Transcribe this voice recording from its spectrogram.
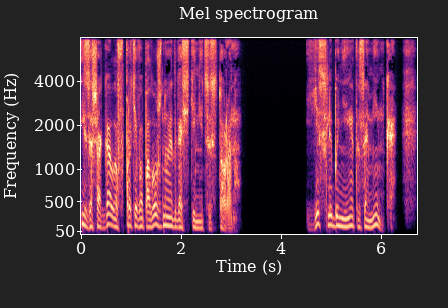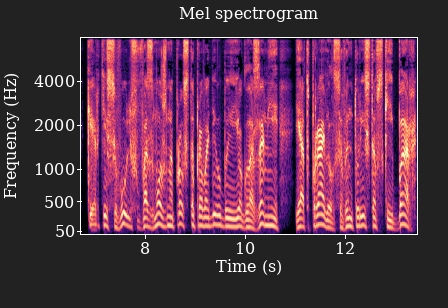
и зашагала в противоположную от гостиницы сторону. Если бы не эта заминка, Кертис Вульф, возможно, просто проводил бы ее глазами и отправился в интуристовский бар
